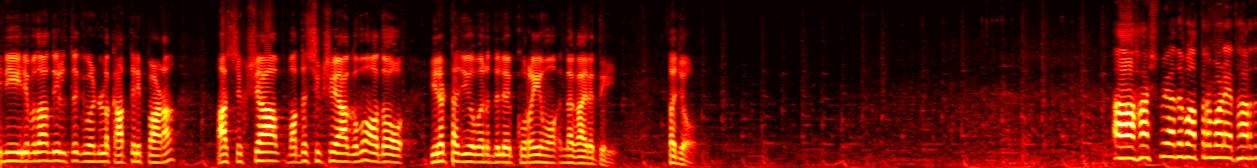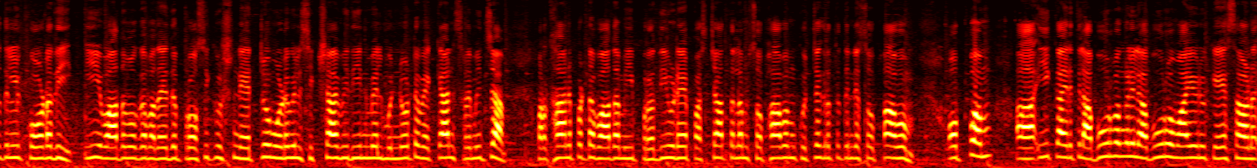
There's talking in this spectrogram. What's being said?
ഇനി ഇരുപതാം തീയതിയിലേക്ക് വേണ്ടിയുള്ള കാത്തിരിപ്പാണ്. ആ ശിക്ഷ വധശിക്ഷയാകുമോ അതോ ഇരട്ട ജീവബന്ധത്തിലേക്ക് കുറയുമോ എന്ന കാര്യത്തിൽ? സജോ. ഹാഷ്മി അത് മാത്രമാണ്. യഥാർത്ഥത്തിൽ കോടതി ഈ വാദമുഖം അതായത് പ്രോസിക്യൂഷൻ ഏറ്റവും ഒടുവിൽ ശിക്ഷാവിധിയിന്മേൽ മുന്നോട്ട് വെക്കാൻ ശ്രമിച്ച പ്രധാനപ്പെട്ട വാദം ഈ പ്രതിയുടെ പശ്ചാത്തലം സ്വഭാവം കുറ്റകൃത്യത്തിന്റെ സ്വഭാവം ഒപ്പം ഈ കാര്യത്തിൽ അപൂർവങ്ങളിൽ അപൂർവമായ ഒരു കേസാണ്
